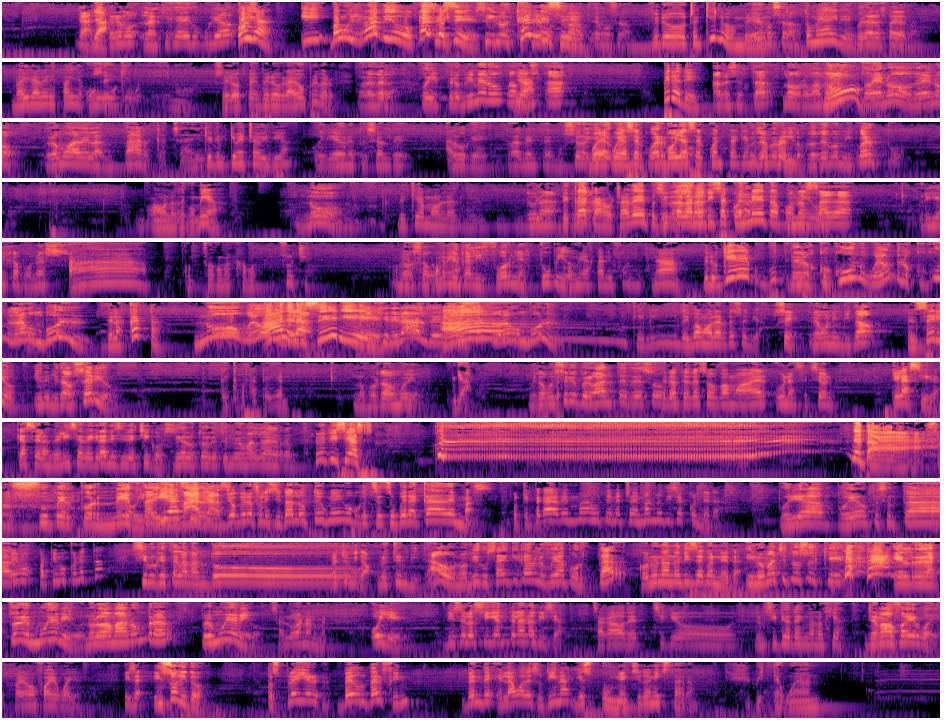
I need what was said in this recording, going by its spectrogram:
Ya, Ya. tenemos la queja de viejo culiado. Oiga, Y. va muy rápido, cálmese. Sí, no, es que estoy cálmese. emocionado, estoy emocionado. Pero tranquilo, hombre. Estoy emocionado. Tome aire. Voy a ir a Spider-Man. Va a ir a ver Spider. Oh, Sí. qué bueno. Pero, pe- pero grabemos primero. Bueno, es verdad. Oye, pero primero vamos Ya. a, Espérate. a presentar. No, no vamos No. a- Todavía no, todavía no. Pero vamos a adelantar, ¿cachai? ¿Qué, te- qué me trae hoy día? Hoy día hay un especial de algo que realmente me emociona. Voy a- voy hacer- cuerpo. voy a hacer cuenta que Lo me en mi- sorprendo. lo tengo en mi cuerpo. Vamos a hablar de comida. No. ¿De qué vamos a hablar? De una. de de caca, una- otra vez. Pues si está las noticias con neta, de pues Una amigo. saga origen japonés. Ah, fue a comer Japón. Sushi. No, esa weá de California, estúpido. Comida California. Nah. ¿Pero qué? De los Cocoon, weón, de los Cocoon de Dragon Ball. ¿De las cartas? No, weón. Ah, de la serie. En general, del Ah. concepto Dragon Ball. Qué lindo. Y vamos a hablar de eso hoy día. Sí, tenemos un invitado ¿En serio? y un invitado serio. Hay que portarte bien. Nos portamos muy bien. Ya. Invitado muy serio, pero antes de eso, Pero antes de eso vamos a ver una sección clásica que hace las delicias de grandes y de chicos. dígale a usted que estoy medio mal de la garganta. Noticias. Son súper cornetas y malas. yo quiero felicitarlo a usted, mi amigo, porque se supera cada vez más. Porque está cada vez más, usted me trae más noticias con neta. Podría, podríamos presentar. ¿Partimos, partimos con esta? Sí, porque esta la mandó. Nuestro invitado. Nuestro invitado. Nos dijo, ¿saben qué, Carlos? Les voy a aportar. Con una noticia con neta. Y lo más chistoso es que el redactor es muy amigo. No lo vamos a nombrar, pero es muy amigo. Saluda Norman. Oye, dice lo siguiente la noticia. Sacado de sitio de un sitio de tecnología. Llamado Firewire. Vayamos Firewire. Dice, insólito. Cosplayer Belle Delphine vende el agua de su tina y es un éxito en Instagram. ¿Viste, weón?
